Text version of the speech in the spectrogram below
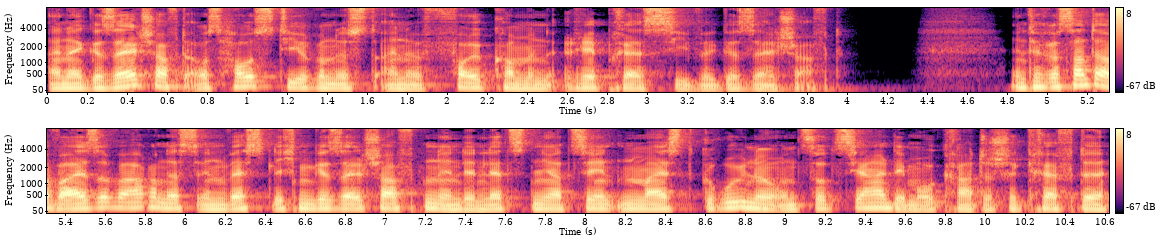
Eine Gesellschaft aus Haustieren ist eine vollkommen repressive Gesellschaft. Interessanterweise waren es in westlichen Gesellschaften in den letzten Jahrzehnten meist grüne und sozialdemokratische Kräfte,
